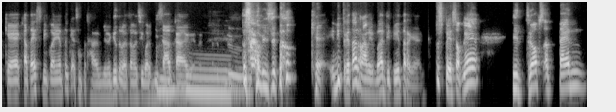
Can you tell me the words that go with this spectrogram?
kayak katanya selingkuhannya tuh kayak sempet hamil gitu loh sama si Wan Bisaka gitu Aduh. terus habis itu kayak ini berita rame banget di Twitter kan terus besoknya he drops a 10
